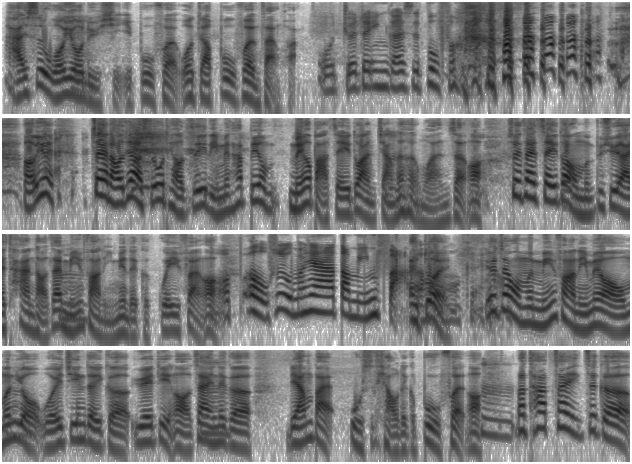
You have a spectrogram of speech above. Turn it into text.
还是我有履行一部分，我只要部分返还？我觉得应该是部分。哦，因为在劳基法十五条之一里面，他不用没有把这一段讲的很完整哦，所以在这一段我们必须来探讨在民法里面的一个规范哦。哦，所以我们现在要到民法。哎，对，因为在我们民法里面哦，我们有维金的一个约定哦，在那个两百五十条的一个部分哦，那他在这个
